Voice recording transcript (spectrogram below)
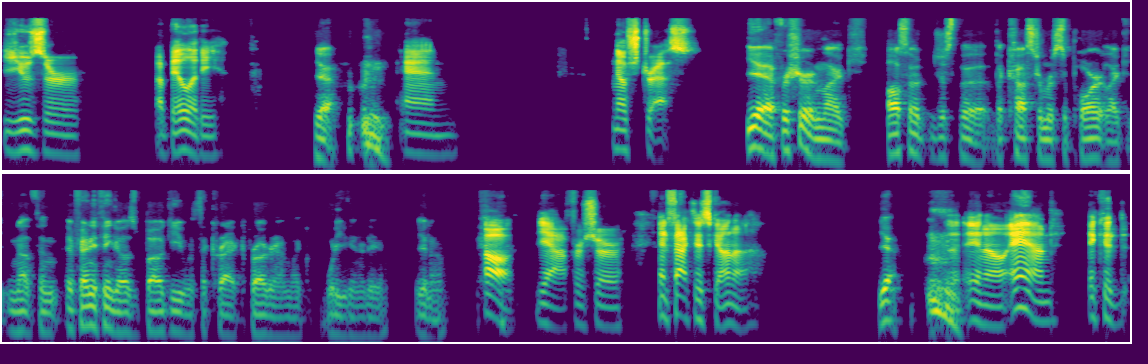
user ability Yeah. and no stress. Yeah, for sure. And like also just the the customer support, like nothing if anything goes buggy with the correct program, like what are you gonna do? You know? Oh, yeah, for sure. In fact, it's gonna, Yeah. you know, and it could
